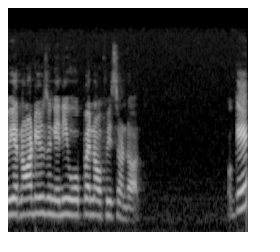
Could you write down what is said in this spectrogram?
we are not using any open office and all okay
